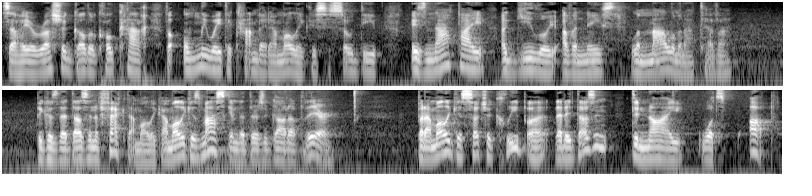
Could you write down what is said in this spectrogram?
Zahaya Rasha Gadol Kol Kach, the only way to combat Amalek, this is so deep, is not by a giloy of a nes lamalam and because that doesn't affect Amalek. Amalek is masking that there's a God up there. But Amalek is such a klipa that it doesn't deny what's up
